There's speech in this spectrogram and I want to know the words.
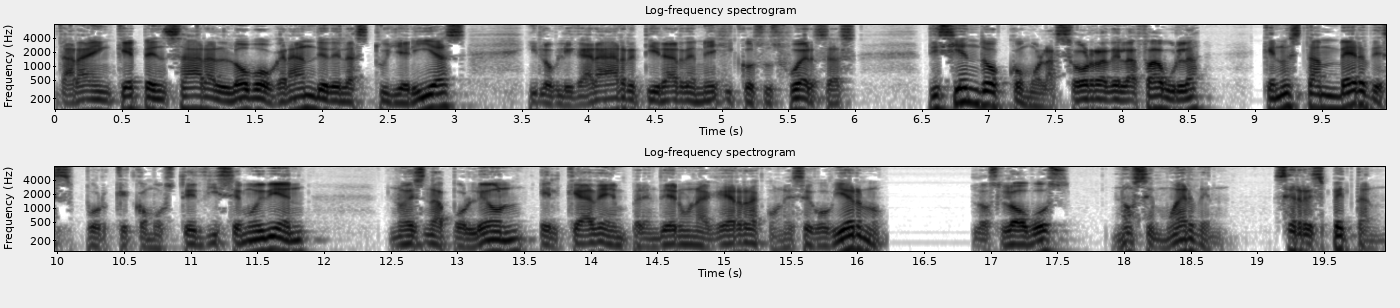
dará en qué pensar al lobo grande de las Tullerías y lo obligará a retirar de México sus fuerzas, diciendo, como la zorra de la fábula, que no están verdes porque, como usted dice muy bien, no es Napoleón el que ha de emprender una guerra con ese gobierno. Los lobos no se muerden, se respetan.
